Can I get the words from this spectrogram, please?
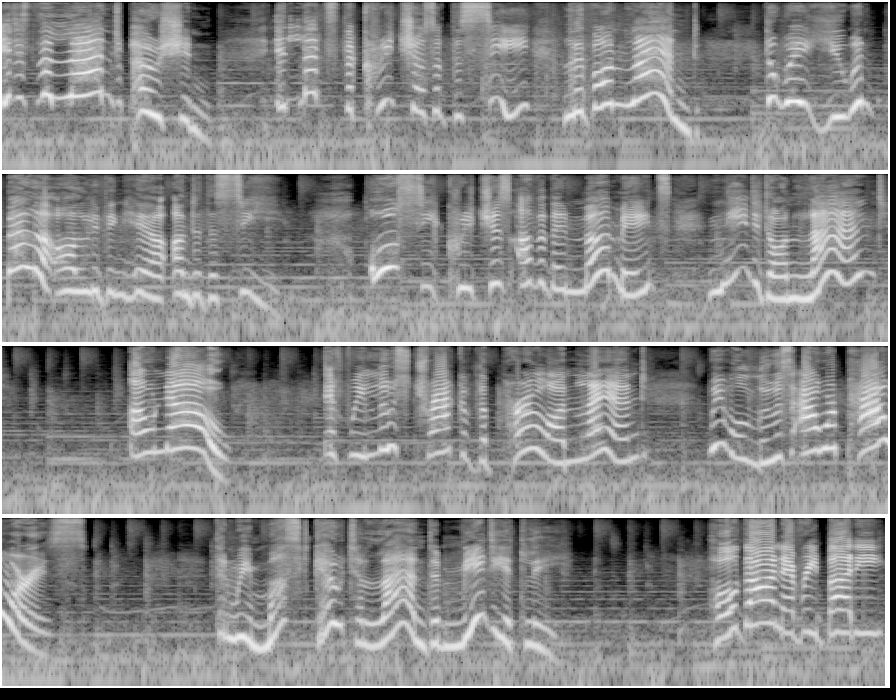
It is the land potion! It lets the creatures of the sea live on land, the way you and Bella are living here under the sea. All sea creatures other than mermaids need it on land. Oh no! If we lose track of the pearl on land, we will lose our powers. Then we must go to land immediately. Hold on, everybody.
